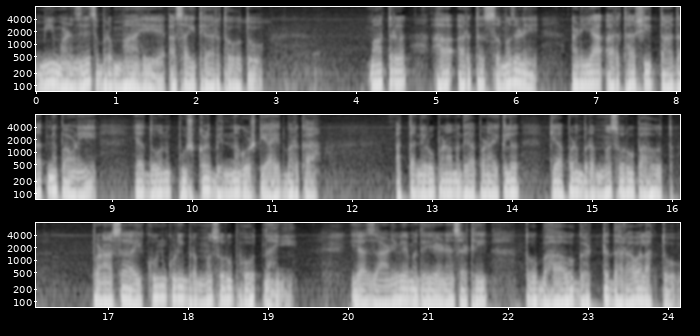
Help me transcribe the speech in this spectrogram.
मी म्हणजेच ब्रह्म आहे असा इथे अर्थ होतो. मात्र हा अर्थ समजणे आणि या अर्थाशी तादात्म्य पावणे या दोन पुष्कळ भिन्न गोष्टी आहेत बरं का. आत्ता निरूपणामध्ये आपण ऐकलं की आपण ब्रह्मस्वरूप आहोत पण असं ऐकून कुणी ब्रह्मस्वरूप होत नाही. या जाणीवेमध्ये येण्यासाठी तो भाव घट्ट धरावा लागतो.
